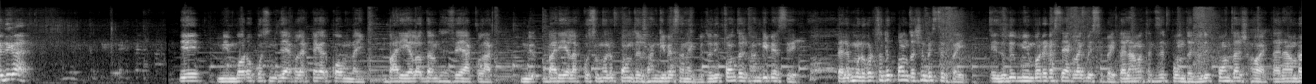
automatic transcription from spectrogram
এদিকে। এ মেম্বারও কোচিং যে এক লাখ টাকার কম নাই, বাড়িওয়ালার দাম চাইছে এক লাখ। বাড়িওয়ালা কোচিং হলে পঞ্চাশ ভাঙ্গি বেচা লাগবে যদি পঞ্চাশ ভাঙ্গি বেচে, তাহলে মনে করছ যদি পঞ্চাশও বেচতে পাই। এই যদি মেম্বারের কাছে এক লাখ বেচতে পাই, তাহলে আমার থাকছে পঞ্চাশ। যদি পঞ্চাশ হয়, তাহলে আমরা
